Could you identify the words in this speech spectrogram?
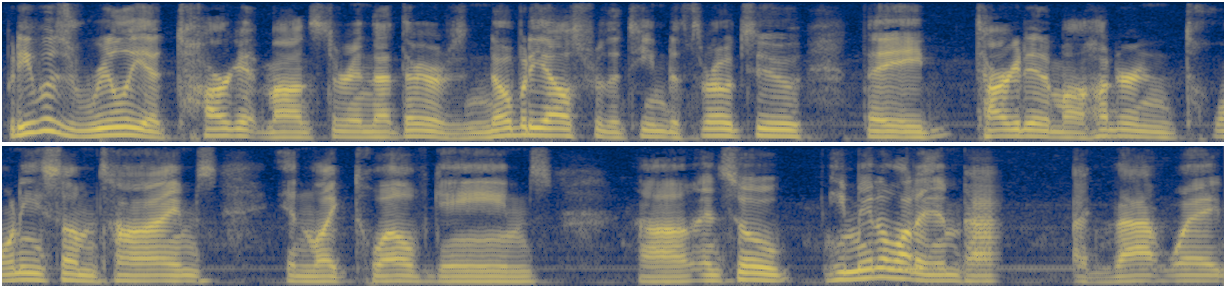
but he was really a target monster in that there was nobody else for the team to throw to. They targeted him 120 some times in like 12 games, uh, and so he made a lot of impact that way.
